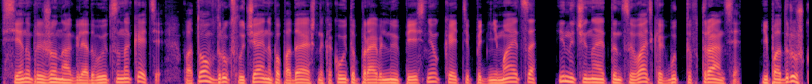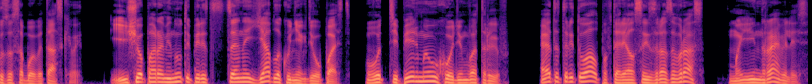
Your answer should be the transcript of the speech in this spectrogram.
Все напряженно оглядываются на Кэти. Потом вдруг случайно попадаешь на какую-то правильную песню, Кэти поднимается и начинает танцевать, как будто в трансе, и подружку за собой вытаскивает. Еще пара минут и перед сценой яблоку негде упасть. Вот теперь мы уходим в отрыв. Этот ритуал повторялся из раза в раз. Мы ей нравились.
